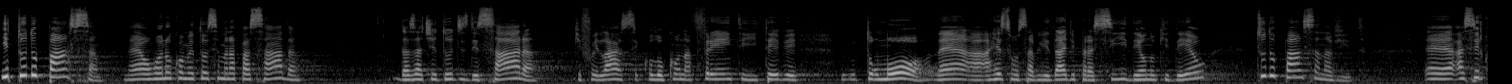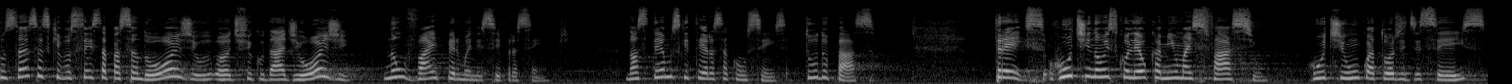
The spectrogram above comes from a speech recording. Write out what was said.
E tudo passa, né? O Ronald comentou semana passada das atitudes de Sara, que foi lá, se colocou na frente e teve, tomou, né, a responsabilidade para si, deu no que deu. Tudo passa na vida é, as circunstâncias que você está passando hoje, a dificuldade hoje, não vai permanecer para sempre. Nós temos que ter essa consciência. Tudo passa. Três, Ruth não escolheu o caminho mais fácil. Ruth 1, 14, 16.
